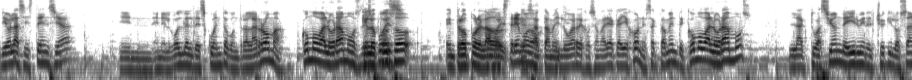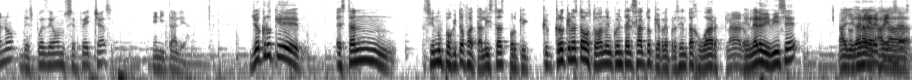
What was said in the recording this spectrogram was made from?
dio la asistencia en, en el gol del descuento contra la Roma. ¿Cómo valoramos Que lo después puso, entró por el lado como extremo Exactamente. en lugar de José María Callejón? Exactamente. ¿Cómo valoramos la actuación de Irving el Chucky Lozano después de 11 fechas en Italia? Yo creo que están siendo un poquito fatalistas porque cr- creo que no estamos tomando en cuenta el salto que representa jugar Claro. en la Eredivisie a Donde llegar no a, a la-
